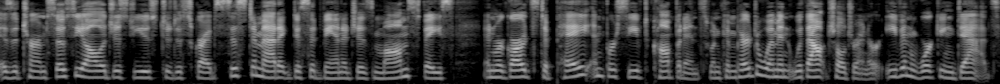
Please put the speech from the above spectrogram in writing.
is a term sociologists use to describe systematic disadvantages moms face in regards to pay and perceived competence when compared to women without children or even working dads,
